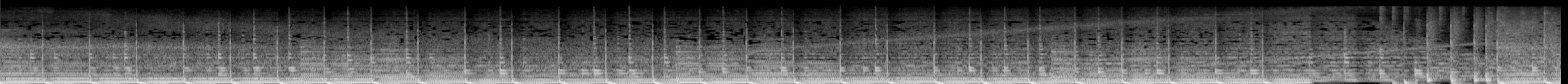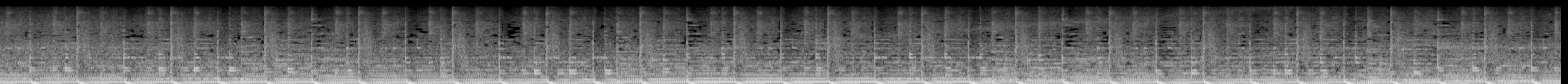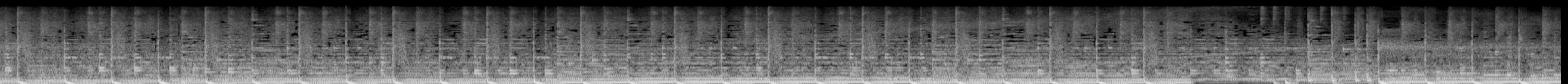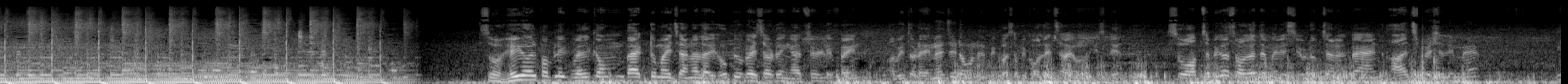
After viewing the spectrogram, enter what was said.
hey all public welcome back to my channel I hope you guys are doing absolutely fine अभी थोड़ा energy down है because अभी college आया हूँ इसलिए। सो so, आप सभी का स्वागत है मेरे इस यूट्यूब चैनल पे एंड आज स्पेशली मैं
